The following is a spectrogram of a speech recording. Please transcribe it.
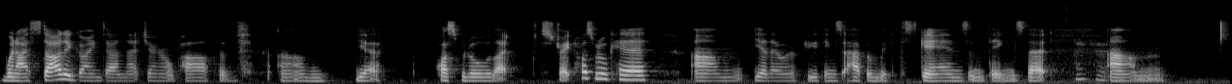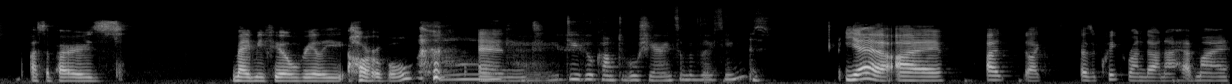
when I started going down that general path of, um, yeah, hospital, like straight hospital care. Um, yeah, there were a few things that happened with scans and things that okay. um, I suppose made me feel really horrible. Oh, and okay. do you feel comfortable sharing some of those things? Yeah, I, I like as a quick rundown. I had my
